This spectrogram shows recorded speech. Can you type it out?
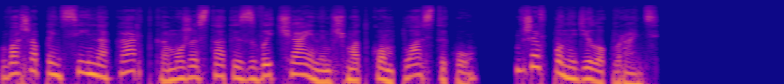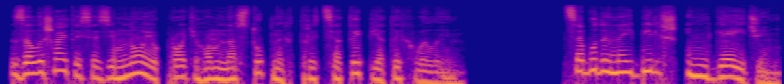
ваша пенсійна картка може стати звичайним шматком пластику вже в понеділок вранці. Залишайтеся зі мною протягом наступних 35 хвилин. Це буде найбільш engaging,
